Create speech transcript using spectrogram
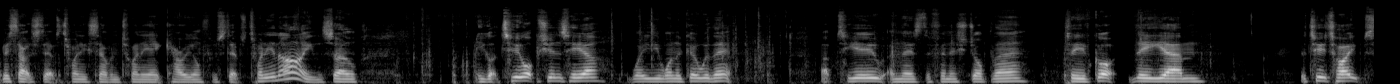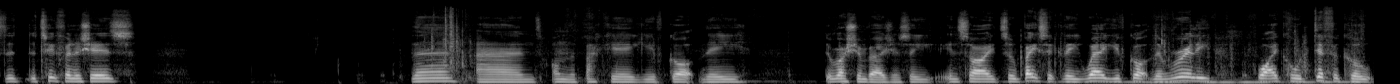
miss out steps 27, 28, carry on from steps 29. So you got two options here where you want to go with it. Up to you and there's the finished job there. So you've got the um the two types the, the two finishes there and on the back here you've got the the Russian version. So you, inside so basically where you've got the really what I call difficult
